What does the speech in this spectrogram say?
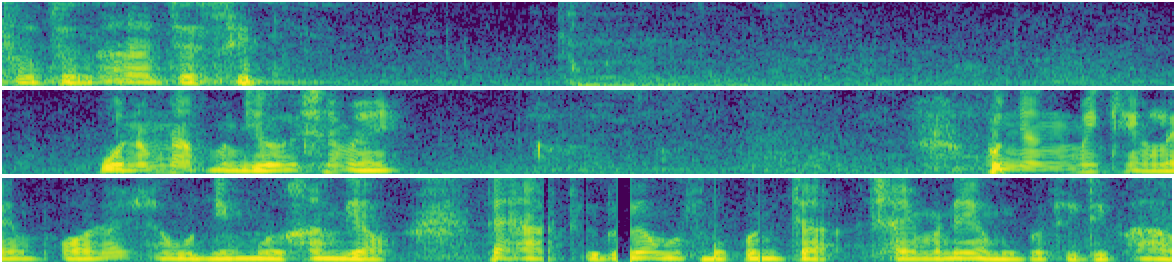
ศูนย์จุดห้าเจ็ดสิบโอ้น้ำหนักมันเยอะใช่ไหม คุณยังไม่แข็งแรงพอถ้าใช้อาวุธนิ้วมือข้างเดียว แต่หากถือด้วยอาวุธสองคนจะใช้มันได้อย่างมีประสิทธิภาพ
